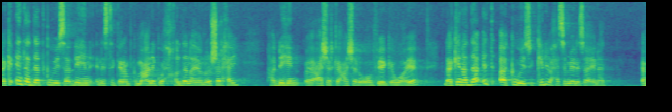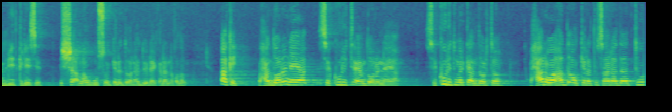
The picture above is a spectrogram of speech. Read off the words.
Laakiin inta hadaad ka weysaa dhihin instagramka macalinka wax khaldanaya noo sharxay. Ha dhihin casharka cashar oo feega waaye. Laakiin haddaa inta aad ka weyso keliya waxaad samaynaysaa inaad update garaysid insha allah wuu soo geli doona hadduu ilaah kala noqdo. Okay waxaan dooranayaa security ayaan dooranayaa. Security markaan doorto waxaa rabaa hadda oo kale tusaale haddaad two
